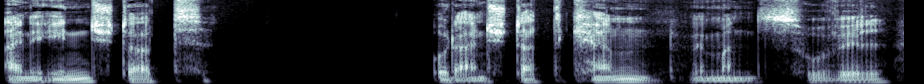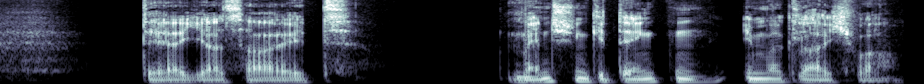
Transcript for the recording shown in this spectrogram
eine Innenstadt oder einen Stadtkern, wenn man so will, der ja seit Menschengedenken immer gleich war.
